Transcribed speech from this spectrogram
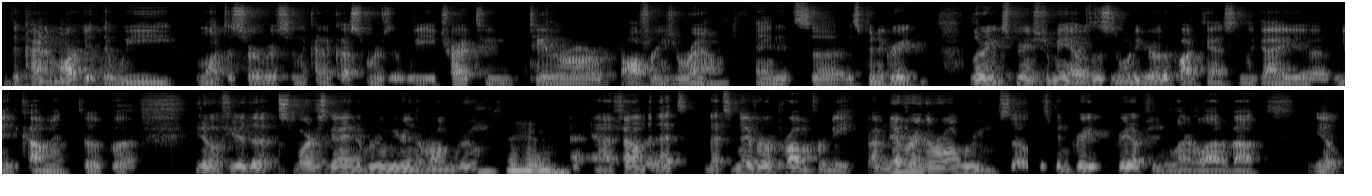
the kind of market that we want to service and the kind of customers that we try to tailor our offerings around. And it's uh, it's been a great learning experience for me. I was listening to one of your other podcasts, and the guy uh, made a comment of, uh, you know, if you're the smartest guy in the room, you're in the wrong room. Mm-hmm. And I found that that's that's never a problem for me. I'm never in the wrong room. So it's been great great opportunity to learn a lot about you know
